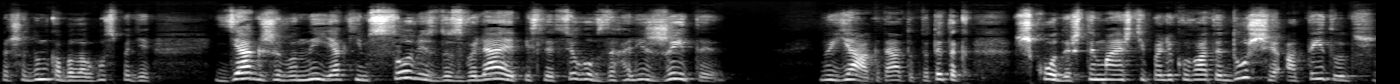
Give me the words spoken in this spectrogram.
перша думка була: Господі, як же вони, як їм совість дозволяє після цього взагалі жити? Ну як? Да? Тобто ти так шкодиш, ти маєш типу, лікувати душі, а ти тут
